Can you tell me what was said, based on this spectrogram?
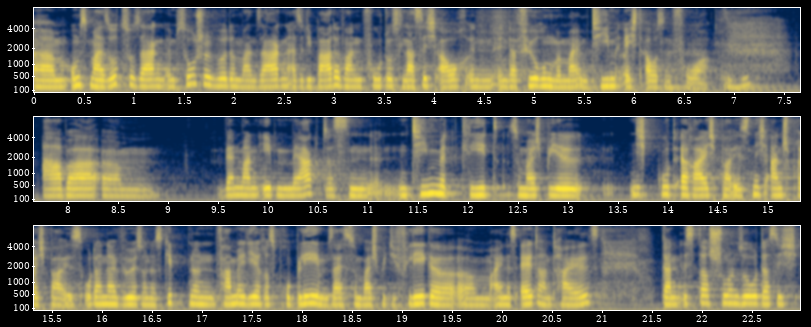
ähm, um es mal so zu sagen, im Social würde man sagen, also die Badewannenfotos lasse ich auch in, in der Führung mit meinem Team echt außen vor. Mhm. Aber ähm, wenn man eben merkt, dass ein, ein, Teammitglied zum Beispiel nicht gut erreichbar ist, nicht ansprechbar ist oder nervös und es gibt ein familiäres Problem, sei es zum Beispiel die Pflege ähm, eines Elternteils, dann ist das schon so, dass ich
